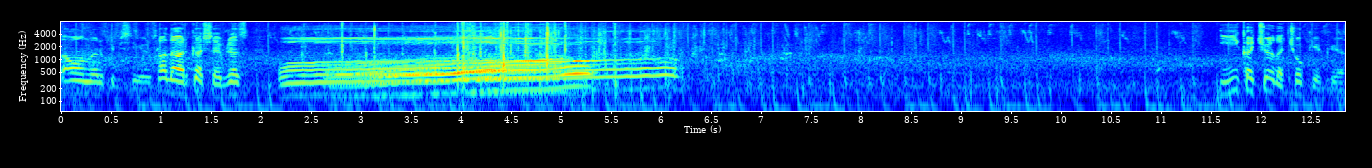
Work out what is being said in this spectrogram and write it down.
Daha onların pipisini göreceğiz. Hadi arkadaşlar biraz Oo. İyi kaçıyor da çok yakıyor.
